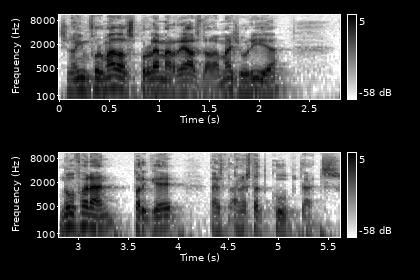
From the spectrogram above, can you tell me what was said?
sinó informar dels problemes reals de la majoria, no ho faran perquè han estat cooptats.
